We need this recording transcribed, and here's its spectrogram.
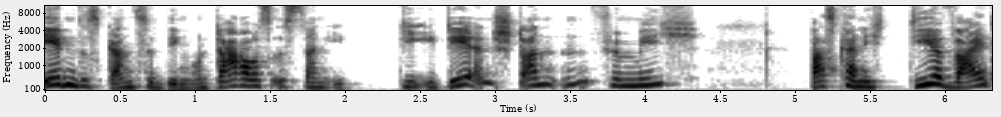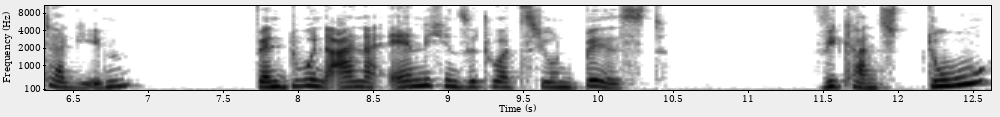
eben das ganze Ding. Und daraus ist dann die Idee entstanden für mich, was kann ich dir weitergeben, wenn du in einer ähnlichen Situation bist? Wie kannst du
